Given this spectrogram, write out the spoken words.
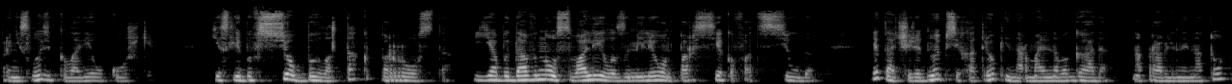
пронеслось в голове у кошки. «Если бы все было так просто, я бы давно свалила за миллион парсеков отсюда!» Это очередной психотреп ненормального гада, направленный на то,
